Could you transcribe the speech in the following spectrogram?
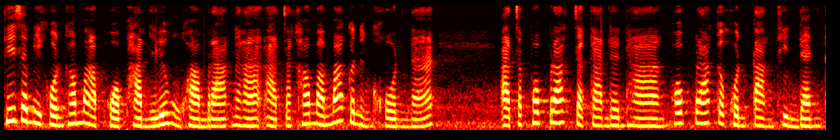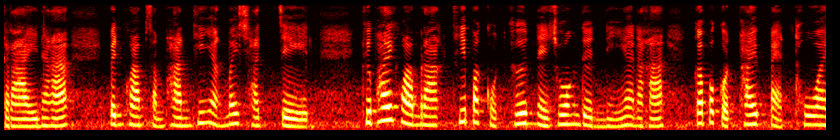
ที่จะมีคนเข้ามาผัวพันในเรื่องของความรักนะคะ อาจจะเข้ามามากกว่าหนึ่งคนนะ อาจจะพบรักจากการเดินทาง พบรักกับคนต่างถิ่นแดนไกลนะคะเป็นความสัมพันธ์ที่ยังไม่ชัดเจน คือไพ่ความรักที่ปรากฏขึ้นในช่วงเดือนนี้นะคะ ก็ปรากฏไพ่แปดถ้วย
